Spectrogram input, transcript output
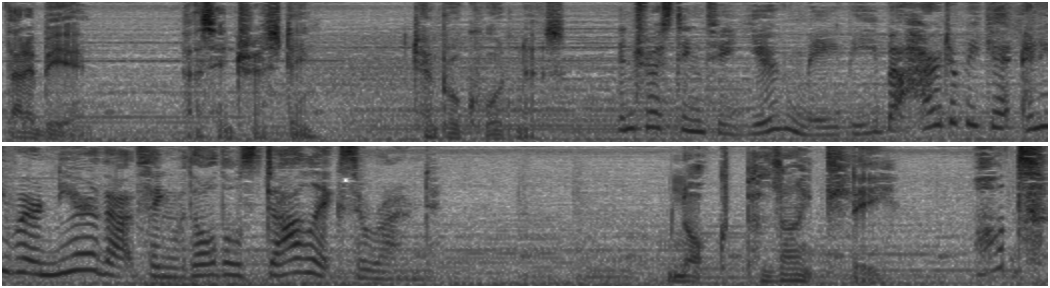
That'd be it. That's interesting. Temporal coordinates. Interesting to you, maybe, but how do we get anywhere near that thing with all those Daleks around? Knock politely. What?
